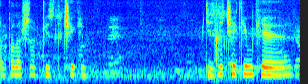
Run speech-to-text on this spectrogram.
Arkadaşlar gizli çekim. Gizli çekim ki. Ya.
